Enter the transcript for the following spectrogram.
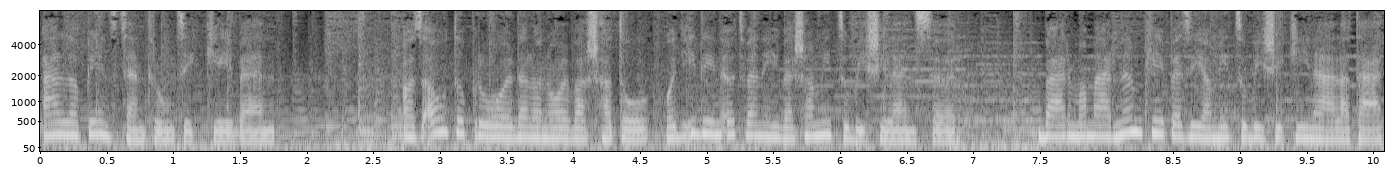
áll a pénzcentrum cikkében. Az Autopro oldalon olvasható, hogy idén 50 éves a Mitsubishi Lancer. Bár ma már nem képezi a Mitsubishi kínálatát,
